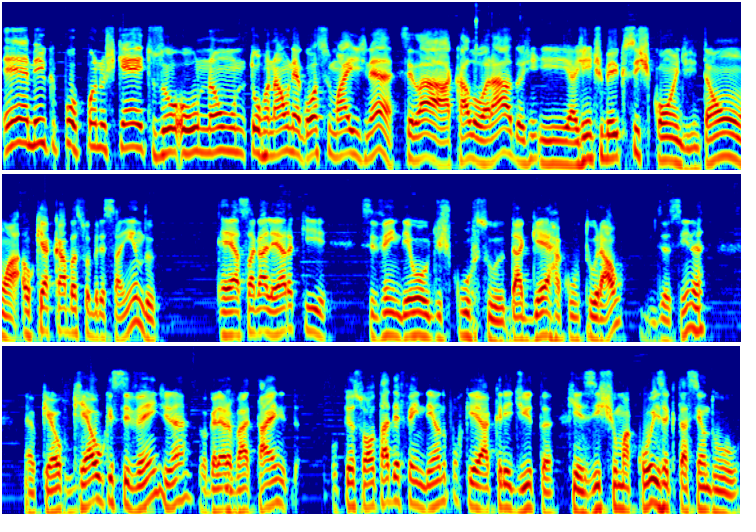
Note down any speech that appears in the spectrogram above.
É, meio que por panos quentes, ou, ou não tornar o um negócio mais, né, sei lá, acalorado, a gente, e a gente meio que se esconde. Então, a, o que acaba sobressaindo é essa galera que se vendeu ao discurso da guerra cultural, dizer assim, né? É, que, é o, que é o que se vende, né? A galera vai tá, o pessoal tá defendendo porque acredita que existe uma coisa que está sendo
